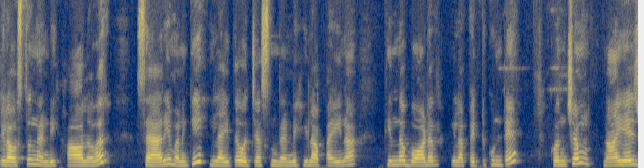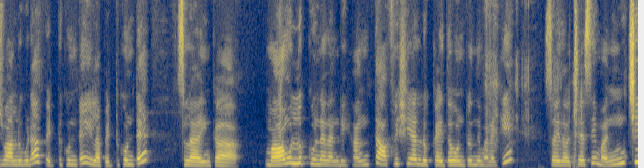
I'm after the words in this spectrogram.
ఇలా వస్తుందండి. ఆల్ ఓవర్ శారీ మనకి ఇలా అయితే వచ్చేస్తుందండి. ఇలా పైన కింద బార్డర్ ఇలా పెట్టుకుంటే కొంచెం నా ఏజ్ వాళ్ళు కూడా పెట్టుకుంటే ఇలా పెట్టుకుంటే అసలు ఇంకా మామూలు లుక్ ఉండదండి. అంత అఫీషియల్ లుక్ అయితే ఉంటుంది మనకి. సో ఇది వచ్చేసి మంచి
